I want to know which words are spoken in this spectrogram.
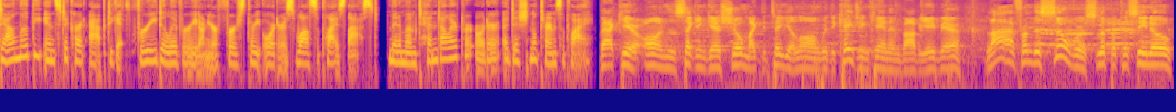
Download the Instacart app to get free delivery on your first three orders while supplies last. Minimum $10 per order, additional term supply. Back here on the second guess show, Mike Detillier along with the Cajun Cannon Bobby Hebert, live from the Silver Slipper Casino,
